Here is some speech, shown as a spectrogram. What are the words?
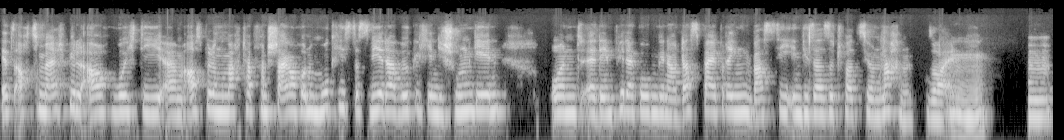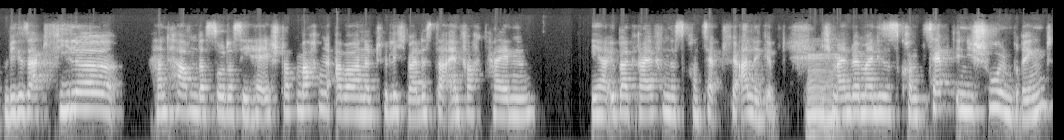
Jetzt auch zum Beispiel auch, wo ich die ähm, Ausbildung gemacht habe von Stargach und Muckis, dass wir da wirklich in die Schulen gehen und äh, den Pädagogen genau das beibringen, was sie in dieser Situation machen sollen. Mhm. Ähm, wie gesagt, viele handhaben das so, dass sie Hey, Stopp machen, aber natürlich, weil es da einfach kein ja, übergreifendes Konzept für alle gibt. Mhm. Ich meine, wenn man dieses Konzept in die Schulen bringt,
